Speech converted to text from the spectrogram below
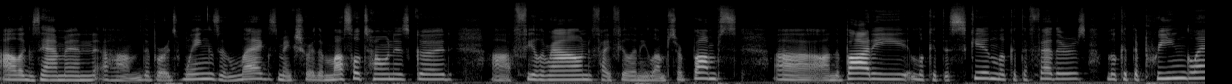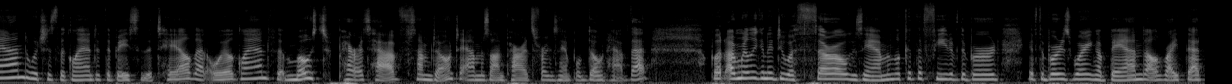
I'll examine um, the bird's wings and legs, make sure the muscle tone is good. Uh, feel around if I feel any lumps or bumps uh, on the body. Look at the skin, look at the look at the preen gland, which is the gland at the base of the tail, that oil gland that most parrots have, some don't. Amazon parrots, for example, don't have that. But I'm really going to do a thorough exam and look at the feet of the bird. If the bird is wearing a band, I'll write that,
